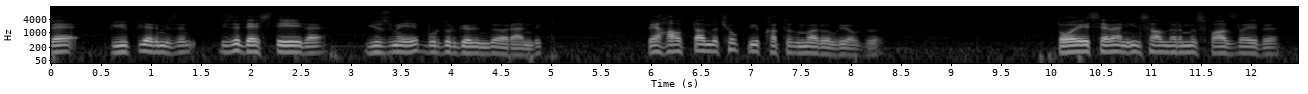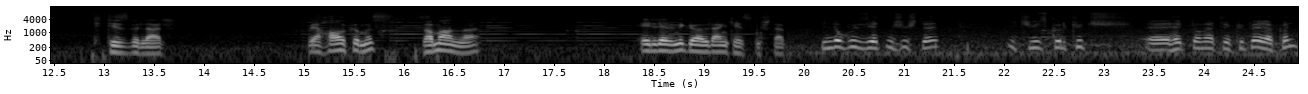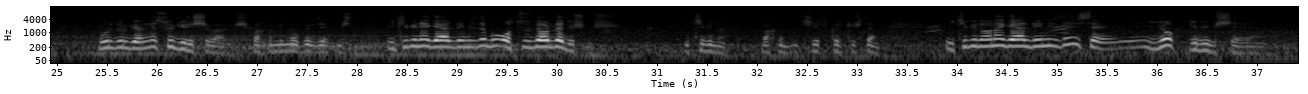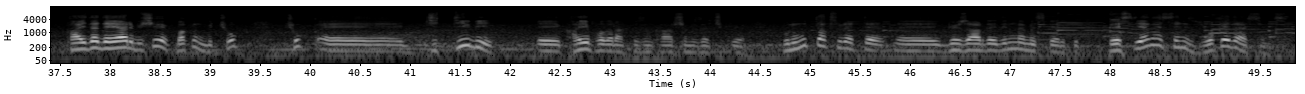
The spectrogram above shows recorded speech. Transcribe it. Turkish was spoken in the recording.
Ve büyüklerimizin bize desteğiyle yüzmeyi Burdur Gölü'nde öğrendik. Ve halktan da çok büyük katılımlar oluyordu. Doğayı seven insanlarımız fazlaydı. Titizdiler. Ve halkımız zamanla ellerini gölden kesmişler. 1973'te 243 e, hektometre küpe yakın Burdur Gölü'ne su girişi varmış. Bakın 1970'te. 2000'e geldiğimizde bu 34'e düşmüş. 2000'e. Bakın 243'ten. 2010'a geldiğimizde ise yok gibi bir şey yani. Kayda değer bir şey yok. Bakın bu çok çok e, ciddi bir e, kayıp olarak bizim karşımıza çıkıyor. Bunu mutlak surette e, göz ardı edilmemesi gerekiyor. Besleyemezseniz yok edersiniz.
